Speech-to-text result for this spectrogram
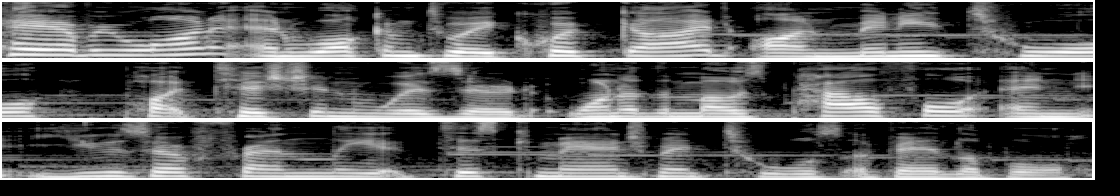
Hey everyone, and welcome to a quick guide on Minitool Partition Wizard, one of the most powerful and user-friendly disk management tools available.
